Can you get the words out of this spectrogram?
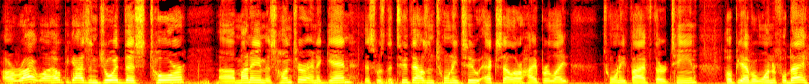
All right, well, I hope you guys enjoyed this tour. Uh, my name is Hunter, and again, this was the 2022 XLR Hyperlite 2513. Hope you have a wonderful day.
